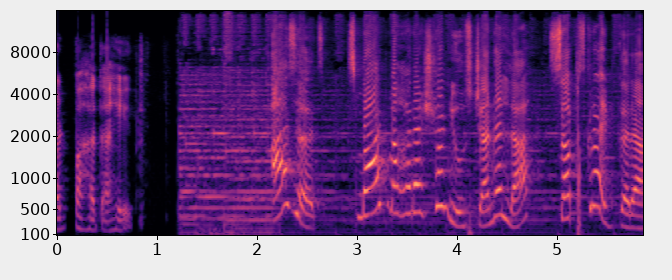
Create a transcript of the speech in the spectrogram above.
वाट पाहत आहेत. आजच स्मार्ट महाराष्ट्र न्यूज चॅनलला सबस्क्राईब करा.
